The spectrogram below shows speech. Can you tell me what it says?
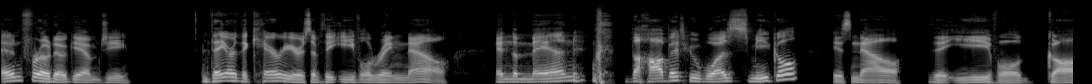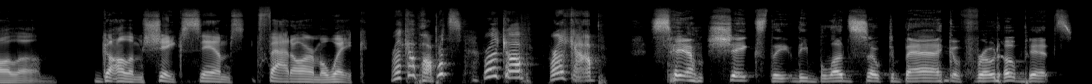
and Frodo Gamgee. They are the carriers of the evil ring now. And the man, the hobbit who was Smeagol, is now the evil Gollum. Gollum shakes Sam's fat arm awake. Wake up, hobbits! Wake up! Wake up! Sam shakes the, the blood soaked bag of Frodo bits.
